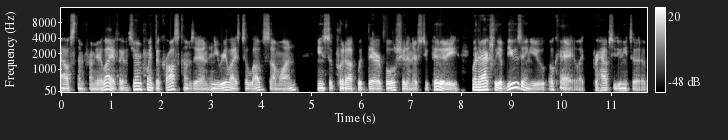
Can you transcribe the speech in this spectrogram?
oust them from your life. Like at a certain point, the cross comes in and you realize to love someone, means to put up with their bullshit and their stupidity when they're actually abusing you okay like perhaps you do need to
